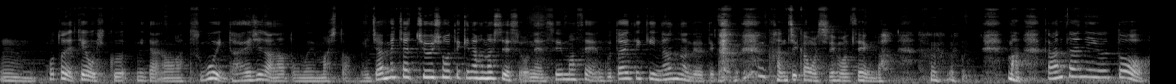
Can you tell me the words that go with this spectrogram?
うん、ことで手を引くみたいなのはすごい大事だなと思いました。めちゃめちゃ抽象的な話ですよね。すいません。具体的に何なんだよって 感じかもしれませんが。まあ簡単に言うと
